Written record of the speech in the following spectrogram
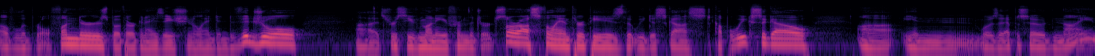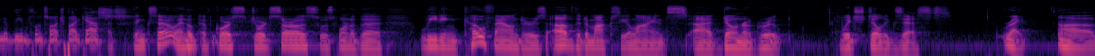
of liberal funders, both organizational and individual. Uh, it's received money from the George Soros philanthropies that we discussed a couple weeks ago uh, in, what was it, episode nine of the Influence Watch podcast? I think so. And of course, George Soros was one of the leading co founders of the Democracy Alliance uh, donor group, which still exists. Right. Uh,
